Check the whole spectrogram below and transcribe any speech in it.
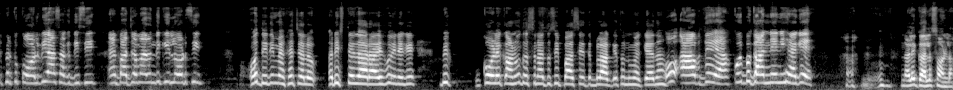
ਤੇ ਫਿਰ ਤੂੰ ਕੋਲ ਵੀ ਆ ਸਕਦੀ ਸੀ ਐ ਬਾਜਾ ਮਾਰਨ ਦੀ ਕੀ ਲੋੜ ਸੀ? ਉਹ ਦੀਦੀ ਮੈਂ ਕਿਹਾ ਚਲੋ ਰਿਸ਼ਤੇਦਾਰ ਆਏ ਹੋਏ ਨੇਗੇ। ਵੀ ਕੋਲੇ ਕਾਹਨੂੰ ਦੱਸਣਾ ਤੁਸੀਂ ਪਾਸੇ ਤੇ ਬੁਲਾ ਕੇ ਤੁਹਾਨੂੰ ਮੈਂ ਕਹਿ ਦਾਂ। ਉਹ ਆਪਦੇ ਆ ਕੋਈ ਬਗਾਨੇ ਨਹੀਂ ਹੈਗੇ। ਨਾਲੇ ਗੱਲ ਸੁਣ ਲੈ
